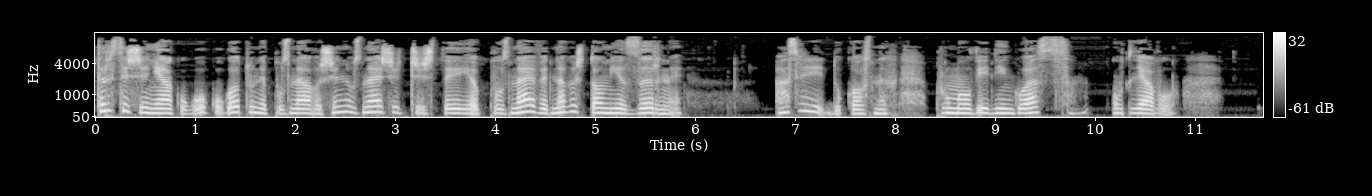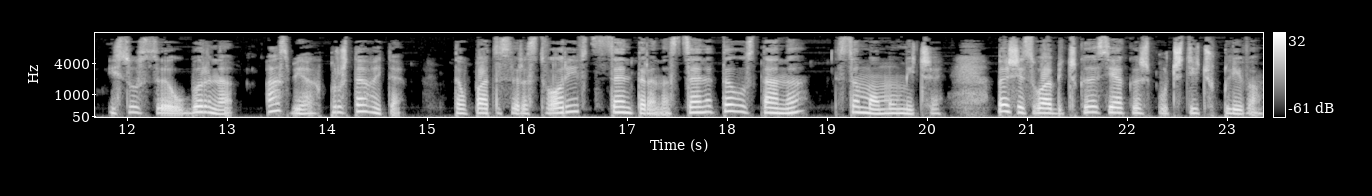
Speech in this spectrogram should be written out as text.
Търсеше някого, когато не познаваше, но знаеше, че ще я познае веднага, щом я зърне. Аз ви докоснах, промълви един глас отляво. Исус се обърна. Аз бях, прощавайте. Тълпата се разтвори в центъра на сцената остана само момиче. Беше слабичка, сякаш почти чуплива.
